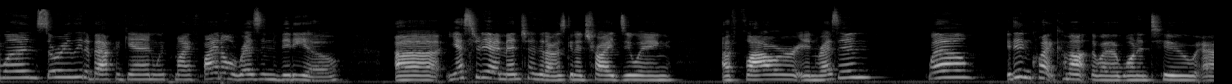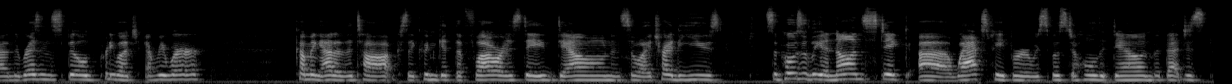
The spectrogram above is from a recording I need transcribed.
everyone, Zorilita back again with my final resin video. Uh, yesterday I mentioned that I was going to try doing a flower in resin. Well, it didn't quite come out the way I wanted to and the resin spilled pretty much everywhere coming out of the top because I couldn't get the flower to stay down and so I tried to use supposedly a non-stick uh, wax paper was supposed to hold it down but that just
